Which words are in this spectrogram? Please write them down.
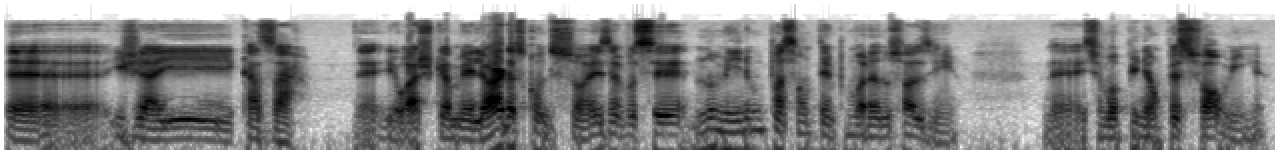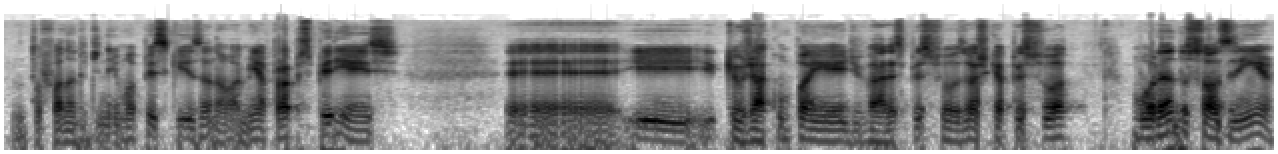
é, e já ir casar. Né? Eu acho que a melhor das condições é você, no mínimo, passar um tempo morando sozinho. Né? Isso é uma opinião pessoal minha. Não estou falando de nenhuma pesquisa, não. A minha própria experiência. É, e, que eu já acompanhei de várias pessoas. Eu acho que a pessoa morando sozinha,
